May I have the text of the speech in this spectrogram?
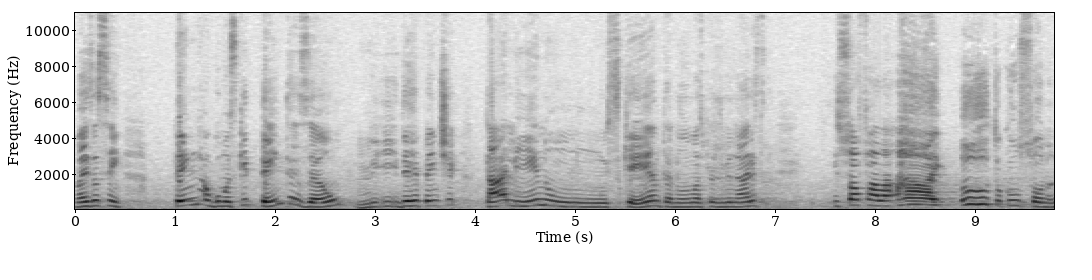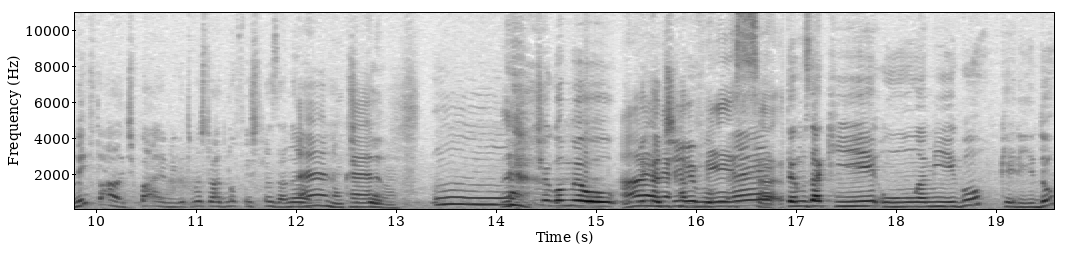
Mas assim, tem algumas que têm tesão Hum. e, de repente tá ali num esquenta, numas preliminares. E só fala, ai, uh, tô com sono. Nem fala, tipo, ai, amiga, tô menstruada, não fiz transar. Não. É, não Tipo, quero. Hum, chegou meu Ai, aplicativo. É, temos aqui um amigo querido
